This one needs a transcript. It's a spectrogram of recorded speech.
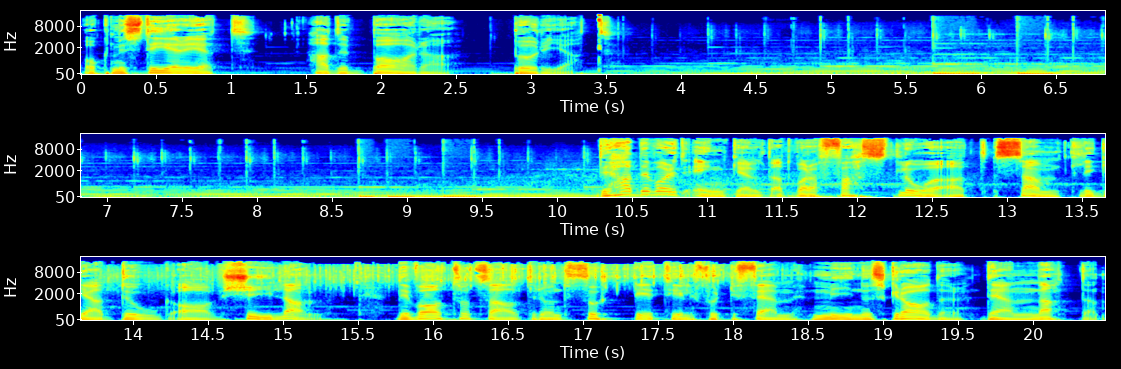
och mysteriet hade bara börjat. Det hade varit enkelt att bara fastslå att samtliga dog av kylan. Det var trots allt runt 40 45 minusgrader den natten.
